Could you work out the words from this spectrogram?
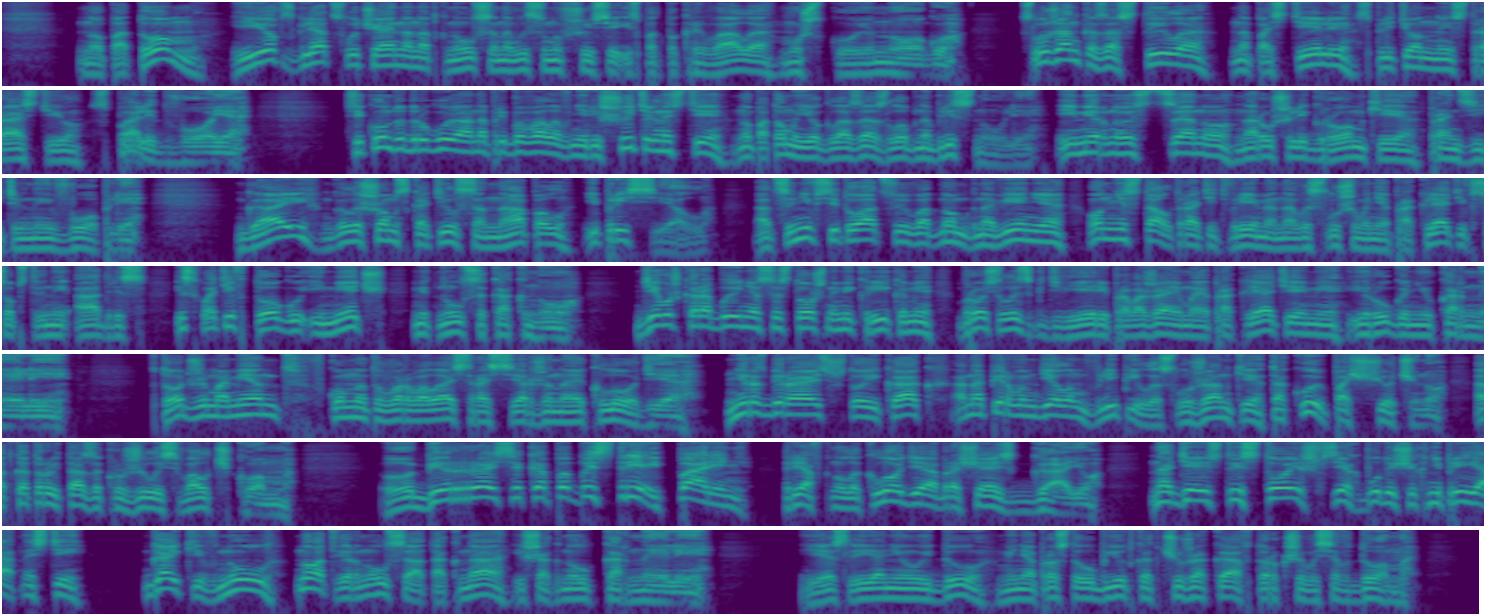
Но потом ее взгляд случайно наткнулся на высунувшуюся из-под покрывала мужскую ногу. Служанка застыла, на постели, сплетенной страстью, спали двое. Секунду-другую она пребывала в нерешительности, но потом ее глаза злобно блеснули, и мирную сцену нарушили громкие, пронзительные вопли — Гай голышом скатился на пол и присел. Оценив ситуацию в одно мгновение, он не стал тратить время на выслушивание проклятий в собственный адрес и, схватив тогу и меч, метнулся к окну. Девушка-рабыня с истошными криками бросилась к двери, провожаемая проклятиями и руганью Корнелии. В тот же момент в комнату ворвалась рассерженная Клодия. Не разбираясь, что и как, она первым делом влепила служанке такую пощечину, от которой та закружилась волчком. «Убирайся-ка побыстрей, парень!» — рявкнула Клодия, обращаясь к Гаю. «Надеюсь, ты стоишь всех будущих неприятностей?» Гай кивнул, но отвернулся от окна и шагнул к Корнелии. «Если я не уйду, меня просто убьют как чужака, вторгшегося в дом.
